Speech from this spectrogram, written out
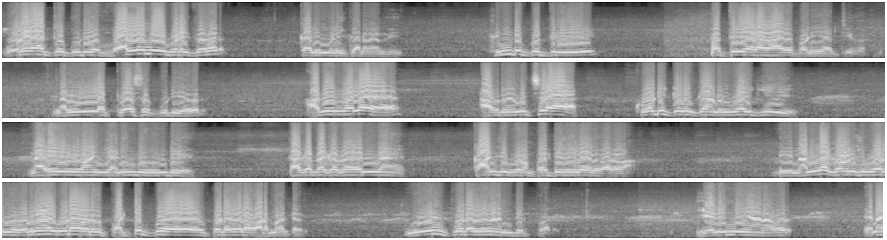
உரையாற்றக்கூடிய வல்லமை படைத்தவர் கனிமொழி கருணாநிதி. ஹிந்து பத்திரிகையில் பத்திரிகையாளராக பணியாற்றியவர். நல்லா பேசக்கூடியவர். அதே போல அவர் நினைச்சா கோடிக்கணக்கான ரூபாய்க்கு நகையை வாங்கி அணிந்து கொண்டு தக்க தக தகன்னு காஞ்சிபுரம் பட்டு நிலையில் வரலாம். நீ நல்லா கவனிச்சு பாருங்க ஒரு நாள் கூட அவர் பட்டு புடவையில் வரமாட்டார். நூல் புடவையில் அணிந்திருப்பார். எளிமையானவர். ஏன்னா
